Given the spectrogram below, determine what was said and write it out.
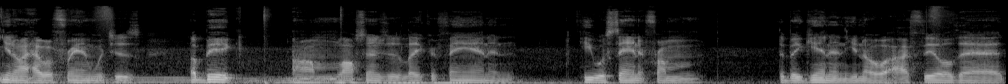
you know I have a friend which is a big um, Los Angeles Laker fan, and he was saying it from the beginning. You know, I feel that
